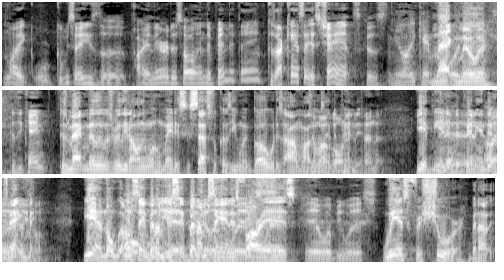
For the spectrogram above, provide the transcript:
like? Could we say he's the pioneer of this whole independent thing? Because I can't say it's Chance because You know, he came Mac Miller. Because he came. because Mac Miller was really the only one who made it successful because he went gold with his album while he was independent. independent. Yeah, being Yeah, independent. yeah. Oh, yeah, Mac- yeah, no, I'm Oh, saying, but I'm well, just yeah, saying, but I'm saying as Wiz. far as yeah, it would be Wiz. Wiz for sure, but I,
